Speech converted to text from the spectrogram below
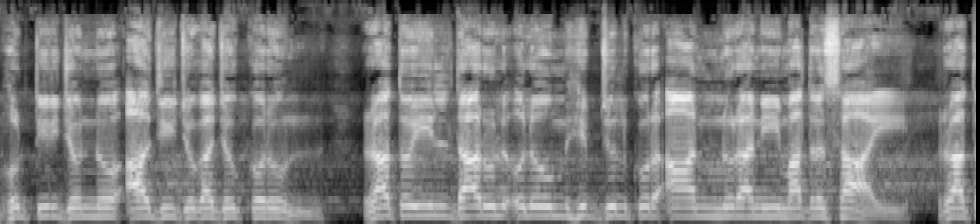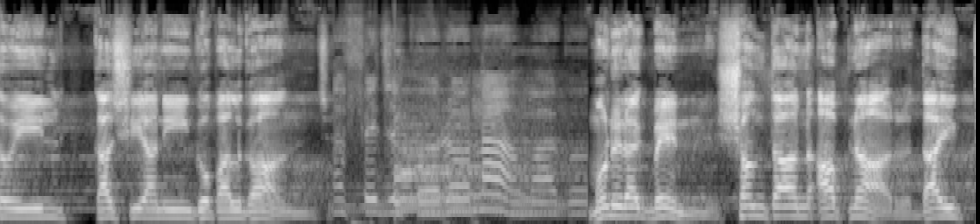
ভর্তির জন্য আজই যোগাযোগ করুন। রাতইল দারুল উলুম হিফজুল কোরআন নুরানি মাদ্রাসায়। রাতইল কাশিয়ানি গোপালগঞ্জ। মনে রাখবেন সন্তান আপনার দায়িত্ব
